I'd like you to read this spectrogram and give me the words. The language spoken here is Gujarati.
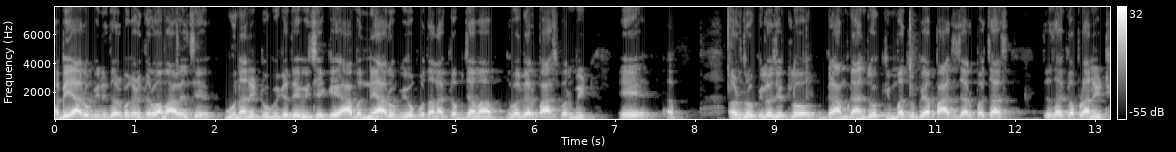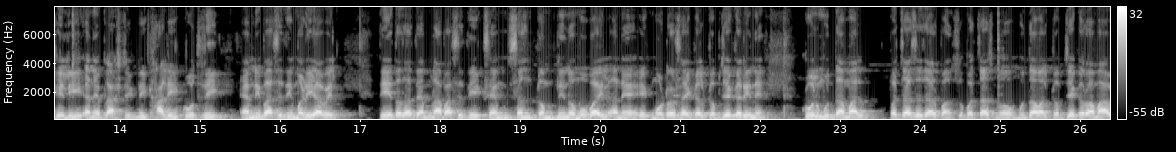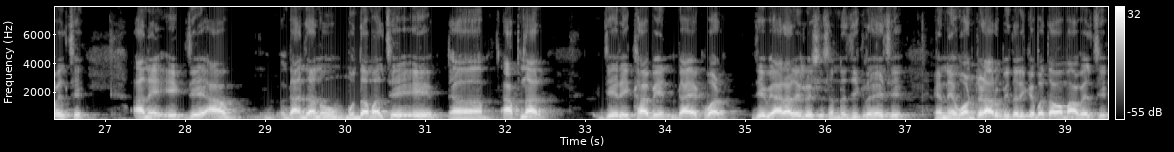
આ બે આરોપીની ધરપકડ કરવામાં આવેલ છે. ગુનાની ટૂંક વિગત એવી છે કે આ બંને આરોપીઓ પોતાના કબજામાં વગર પાસ પરમિટ એ અડધો કિલો જેટલો ગ્રામ ગાંજો કિંમત રૂપિયા પાંચ હજાર પચાસ તથા કપડાની ઠેલી અને પ્લાસ્ટિકની ખાલી કોથળી એમની પાસેથી મળી આવેલ. તે તથા તેમના પાસેથી એક સેમસંગ કંપનીનો મોબાઈલ અને એક મોટરસાઇકલ કબજે કરીને કુલ મુદ્દામાલ પચાસ હજાર પાંચસો પચાસનો મુદ્દામાલ કબજે કરવામાં આવેલ છે. અને એક જે આ ગાંજાનું મુદ્દામાલ છે એ આપનાર જે રેખાબેન ગાયકવાડ, જે વ્યારા રેલવે સ્ટેશન નજીક રહે છે, એમને વોન્ટેડ આરોપી તરીકે બતાવવામાં આવેલ છે.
